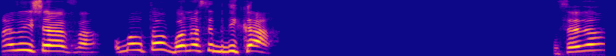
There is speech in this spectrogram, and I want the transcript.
מה זה אישה יפה? הוא אומר, טוב, בוא נעשה בדיקה. בסדר?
